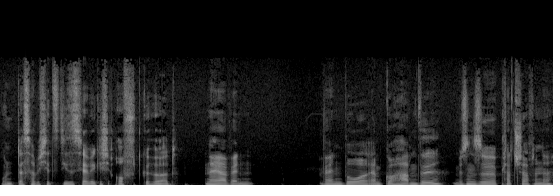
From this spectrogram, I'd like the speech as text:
Und das habe ich jetzt dieses Jahr wirklich oft gehört. Naja, wenn wenn Bo Remco haben will, müssen sie Platz schaffen, ne?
